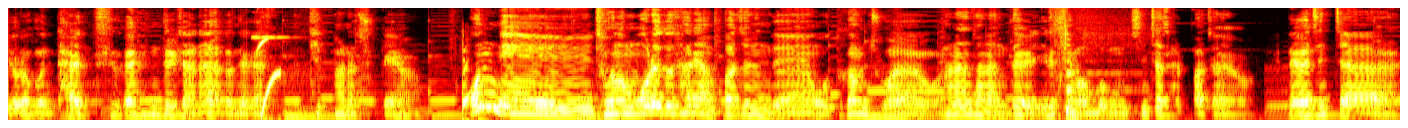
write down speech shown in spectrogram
여러분 다이어트가 힘들잖아. 그럼 내가 팁 하나 줄게요 언니 저는 올해도 살이 안 빠지는데 어떻게 하면 좋아요? 하는 사람들 이렇게만 먹으면 진짜 살 빠져요. 내가 진짜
